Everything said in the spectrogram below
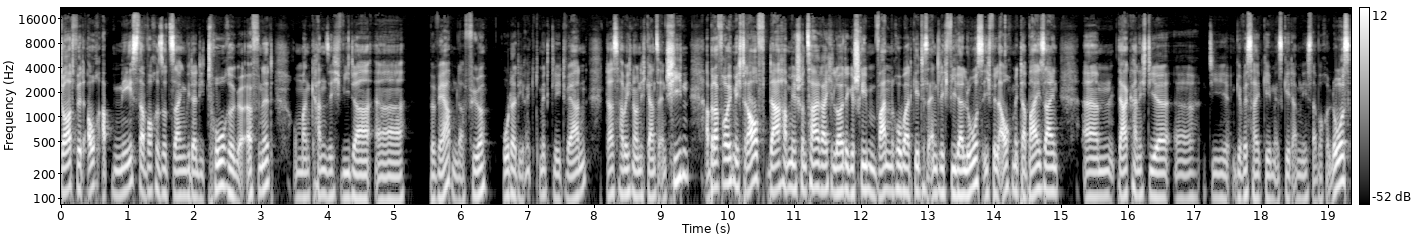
Dort wird auch ab nächster Woche sozusagen wieder die Tore geöffnet und man kann sich wieder äh, bewerben dafür oder direkt Mitglied werden. Das habe ich noch nicht ganz entschieden, aber da freue ich mich drauf. Da haben mir schon zahlreiche Leute geschrieben, wann, Robert, geht es endlich wieder los? Ich will auch mit dabei sein. Ähm, da kann ich dir äh, die Gewissheit geben, es geht am nächsten Woche los.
